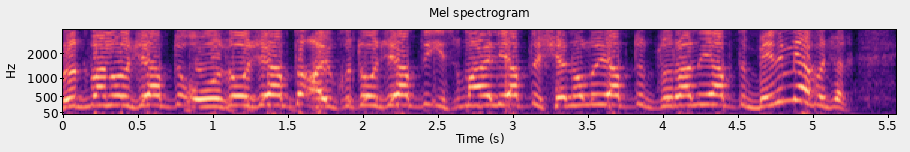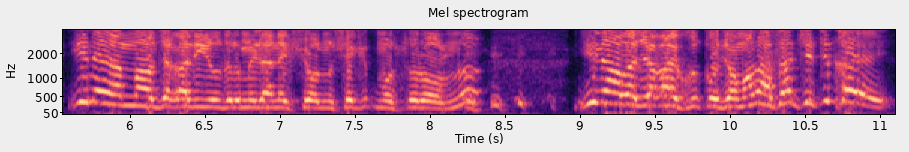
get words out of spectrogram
Rıdvan Hoca yaptı, Oğuz Hoca yaptı, Aykut Hoca yaptı, İsmail yaptı, Şenol'u yaptı, Turan'ı yaptı. Benim mi yapacak? Yine yanına alacak Ali Yıldırım ile Ekşioğlu'nu, Şekip Mostaroğlu'nu. Yine alacak Aykut Kocaman, Hasan Çetinkaya'yı.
